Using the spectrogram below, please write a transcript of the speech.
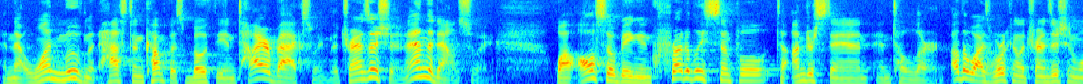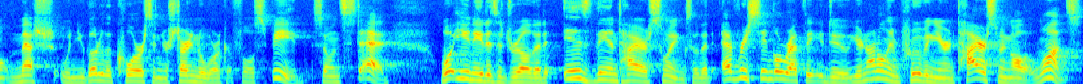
And that one movement has to encompass both the entire backswing, the transition, and the downswing, while also being incredibly simple to understand and to learn. Otherwise, working on the transition won't mesh when you go to the course and you're starting to work at full speed. So instead, what you need is a drill that is the entire swing so that every single rep that you do, you're not only improving your entire swing all at once,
